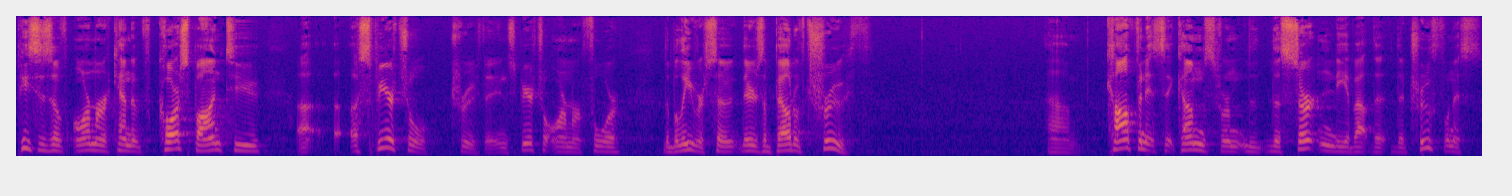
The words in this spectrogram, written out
pieces of armor kind of correspond to uh, a spiritual truth and spiritual armor for the believer. So there's a belt of truth, um, confidence that comes from the, certainty about the, the truthfulness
